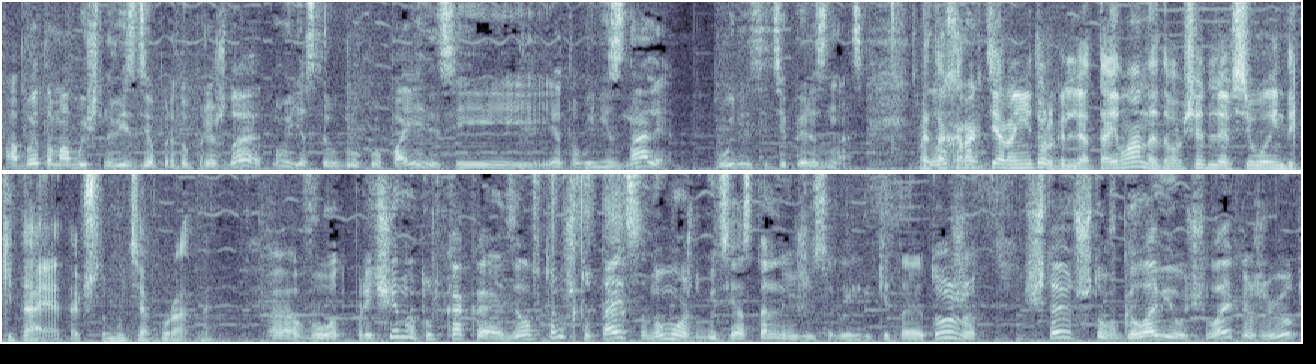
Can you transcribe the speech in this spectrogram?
Об этом обычно везде предупреждают, но если вдруг вы поедете и этого не знали, будете теперь знать. Это Дело характерно не только для Таиланда, это вообще для всего Индокитая, так что будьте аккуратны. Э, вот, причина тут какая? Дело в том, что тайцы, ну, может быть, и остальные жители Индокитая тоже, считают, что в голове у человека живет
